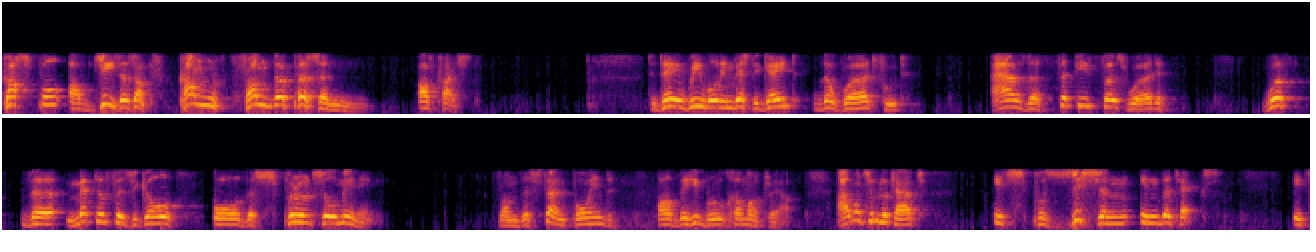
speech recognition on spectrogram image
gospel of Jesus, come from the person of Christ. Today we will investigate the word food as the 31st word with the metaphysical or the spiritual meaning from the standpoint of the Hebrew Gematria. I want to look at its position in the text. It's,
